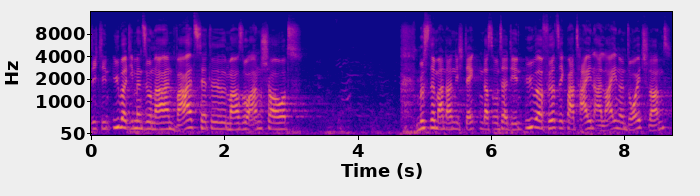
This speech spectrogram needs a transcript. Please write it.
sich den überdimensionalen Wahlzettel mal so anschaut, müsste man dann nicht denken, dass unter den über 40 Parteien allein in Deutschland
